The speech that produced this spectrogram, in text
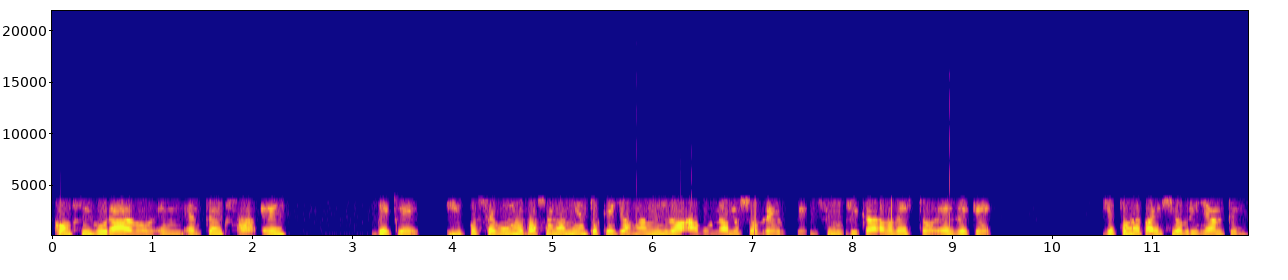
configurado en, en Texas es de que, y pues según el razonamiento que ellos han ido abundando sobre el significado de esto, es de que, y esto me pareció brillante,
